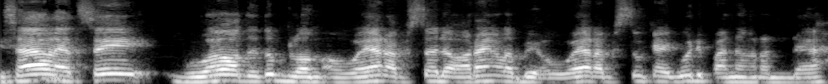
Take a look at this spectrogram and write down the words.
misalnya let's say gue waktu itu belum aware, abis itu ada orang yang lebih aware, abis itu kayak gue dipandang rendah.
